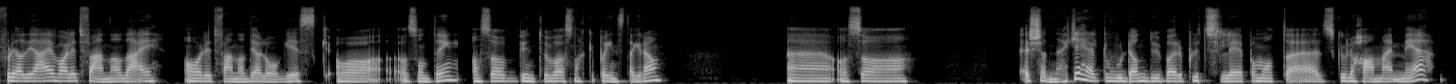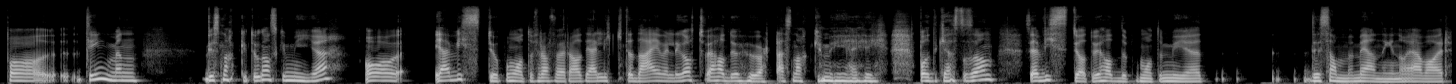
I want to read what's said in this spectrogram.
Fordi at jeg var litt fan av deg, og litt fan av dialogisk og, og sånne ting. Og så begynte vi bare å snakke på Instagram, uh, og så skjønner jeg ikke helt hvordan du bare plutselig på en måte skulle ha meg med på ting, men vi snakket jo ganske mye, og jeg visste jo på en måte fra før av at jeg likte deg veldig godt, for jeg hadde jo hørt deg snakke mye i podkast og sånn, så jeg visste jo at vi hadde på en måte mye de samme meningene, og jeg var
